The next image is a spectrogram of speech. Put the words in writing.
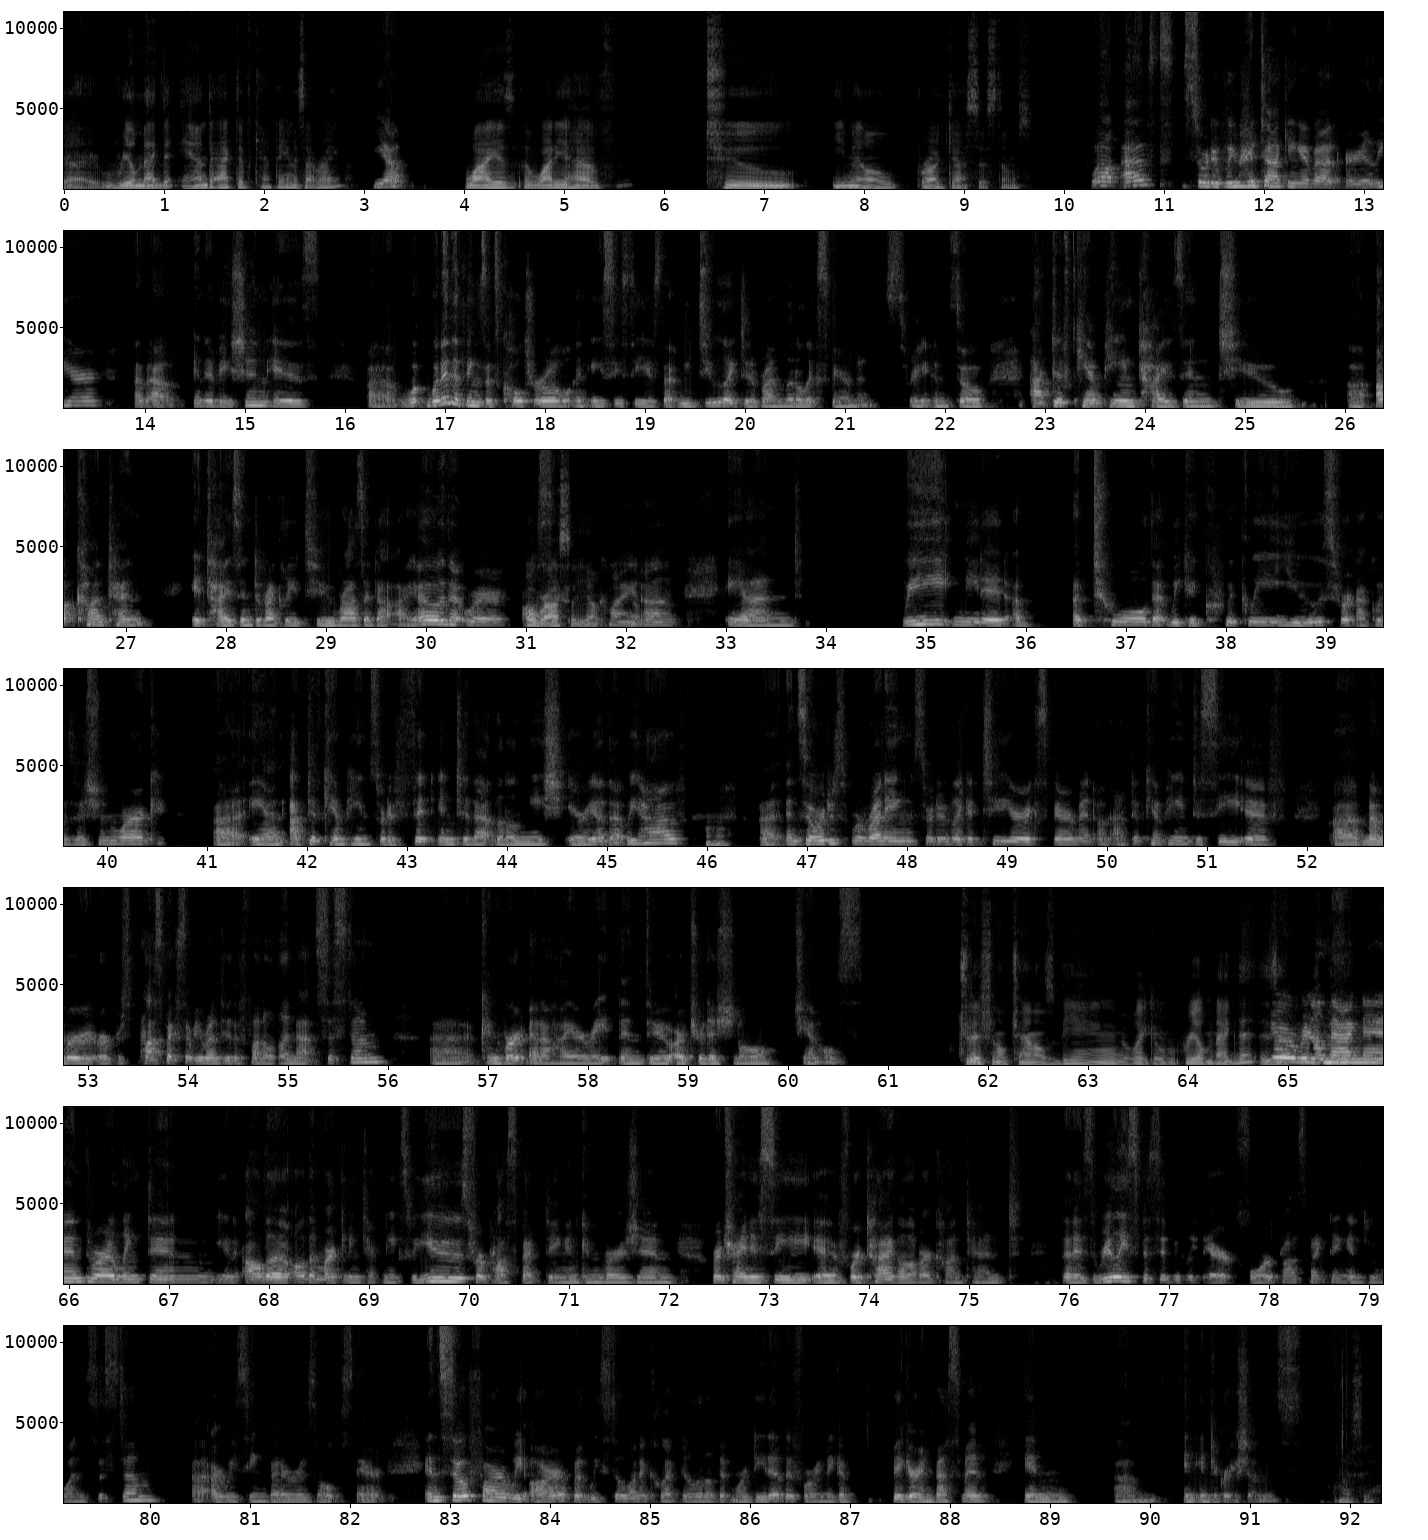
uh, Real Magnet and Active Campaign. Is that right? Yeah. Why is why do you have two email broadcast systems? Well, as sort of we were talking about earlier about innovation is uh, what, one of the things that's cultural in ACC is that we do like to run little experiments, right? And so Active Campaign ties into uh, UpContent it ties in directly to Rasa.io that we're oh Rasa, yeah, client yep. of, and we needed a a tool that we could quickly use for acquisition work. Uh, and active campaigns sort of fit into that little niche area that we have. Mm-hmm. Uh, and so we're just we're running sort of like a two-year experiment on active campaign to see if uh, member or prospects that we run through the funnel in that system uh, convert at a higher rate than through our traditional channels. Traditional channels being like a real magnet is through that a real magnet through our LinkedIn, you know, all the all the marketing techniques we use for prospecting and conversion. We're trying to see if we're tying all of our content that is really specifically there for prospecting into one system uh, are we seeing better results there? And so far we are, but we still want to collect a little bit more data before we make a bigger investment in um, in integrations. I see.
